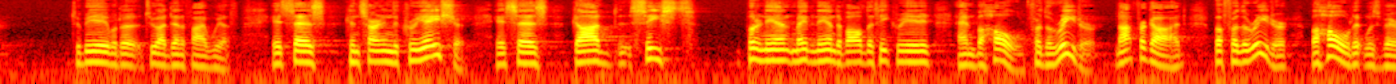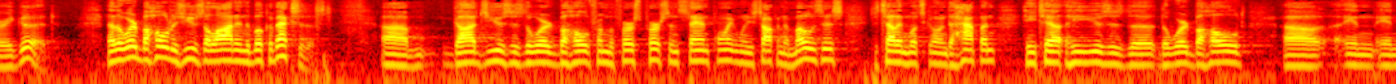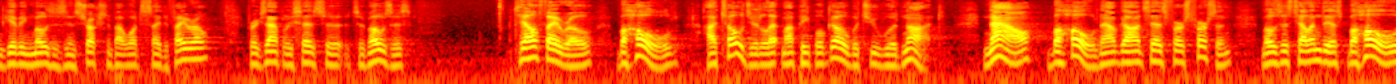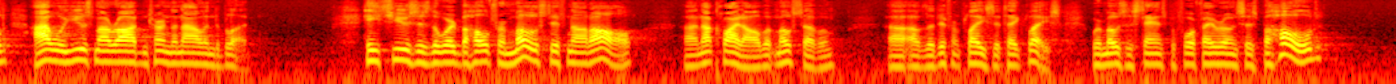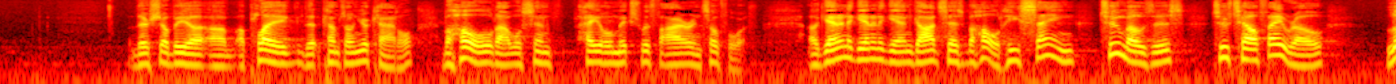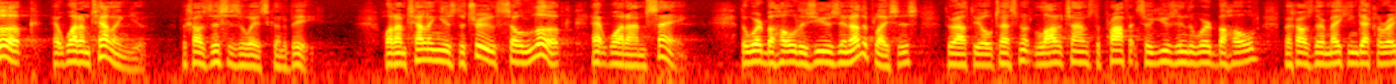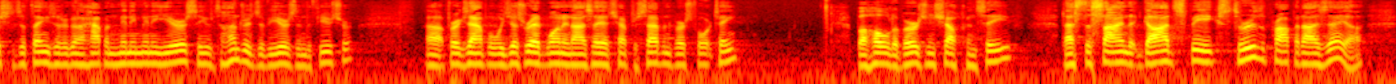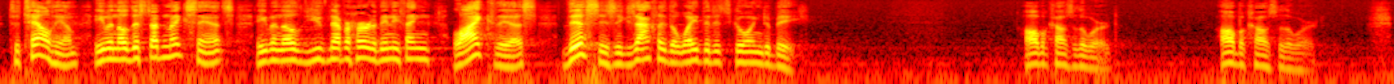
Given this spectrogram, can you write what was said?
to be able to, to identify with. It says concerning the creation, it says God ceased put an end, made an end of all that he created, and behold, for the reader, not for God, but for the reader, behold, it was very good. Now, the word behold is used a lot in the book of Exodus. Um, God uses the word behold from the first person standpoint when he's talking to Moses to tell him what's going to happen. He, tell, he uses the, the word behold uh, in, in giving Moses instruction about what to say to Pharaoh. For example, he says to, to Moses, Tell Pharaoh, behold, I told you to let my people go, but you would not. Now, behold, now God says first person, Moses tell him this, behold, I will use my rod and turn the Nile into blood. He uses the word behold for most, if not all, uh, not quite all, but most of them, uh, of the different plagues that take place, where Moses stands before Pharaoh and says, Behold, there shall be a, a, a plague that comes on your cattle. Behold, I will send hail mixed with fire and so forth. Again and again and again, God says, Behold. He's saying to Moses to tell Pharaoh, look at what I'm telling you, because this is the way it's going to be. What I'm telling you is the truth, so look at what I'm saying. The word behold is used in other places throughout the Old Testament. A lot of times the prophets are using the word behold because they're making declarations of things that are going to happen many, many years, even hundreds of years in the future. Uh, for example, we just read one in Isaiah chapter 7, verse 14. Behold, a virgin shall conceive that's the sign that God speaks through the prophet Isaiah to tell him, even though this doesn't make sense, even though you've never heard of anything like this, this is exactly the way that it's going to be. All because of the Word. All because of the Word.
